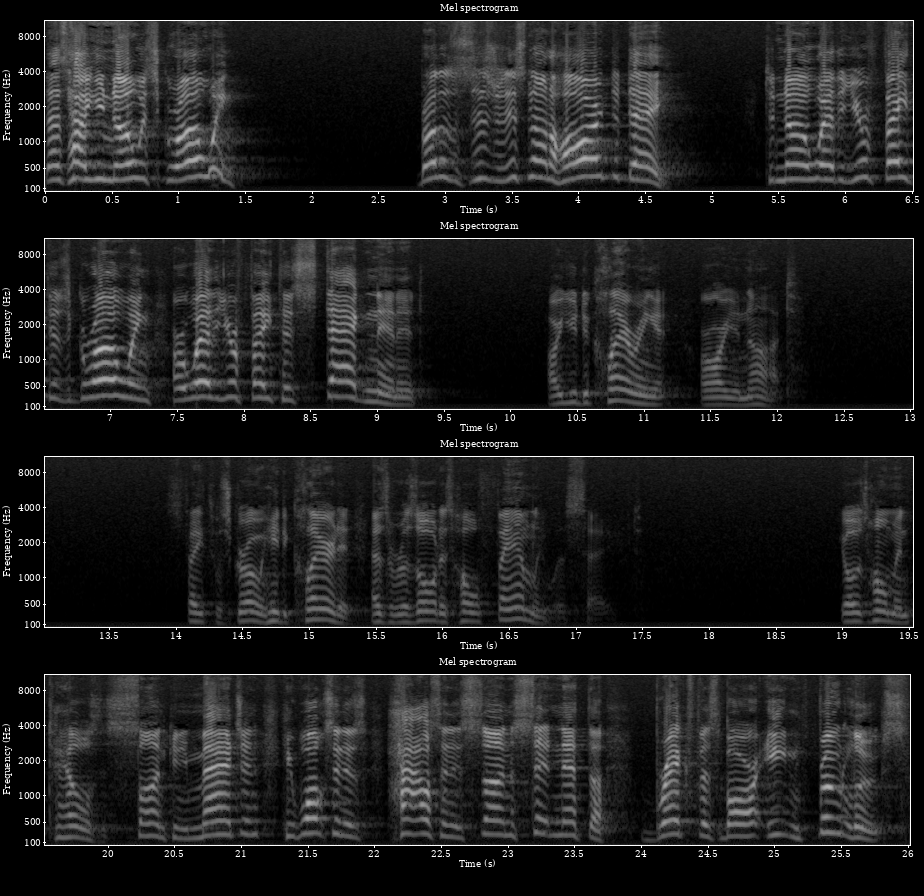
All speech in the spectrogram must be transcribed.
That's how you know it's growing. Brothers and sisters, it's not hard today to know whether your faith is growing or whether your faith is stagnated. Are you declaring it or are you not? His faith was growing. He declared it. As a result, his whole family was saved. Goes home and tells his son. Can you imagine? He walks in his house and his son's sitting at the breakfast bar eating Froot Loops.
